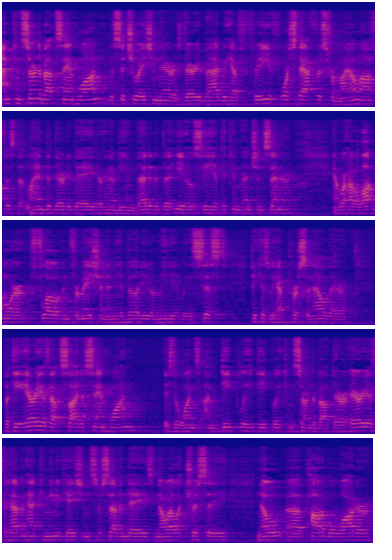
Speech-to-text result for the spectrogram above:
I'm concerned about San Juan. The situation there is very bad. We have three or four staffers from my own office that landed there today. They're going to be embedded at the EOC at the convention center, and we'll have a lot more flow of information and the ability to immediately assist because we have personnel there. But the areas outside of San Juan, is the ones I'm deeply, deeply concerned about. There are areas that haven't had communications for seven days, no electricity, no uh, potable water,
